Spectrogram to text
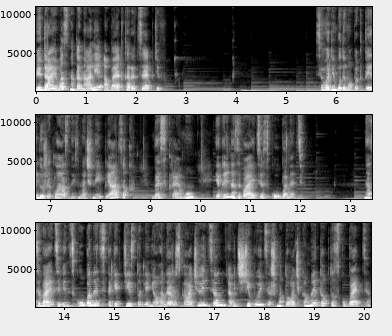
Вітаю вас на каналі Абетка рецептів. Сьогодні будемо пекти дуже класний смачний пляцок без крему, який називається скубанець. Називається він скубанець, так як тісто для нього не розкачується, а відщіпується шматочками, тобто скубеться.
